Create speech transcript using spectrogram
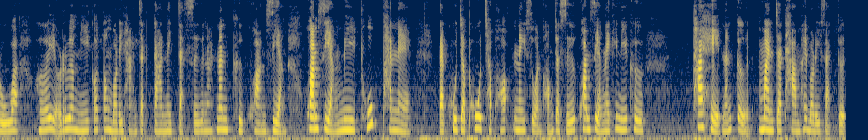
รู้ว่า เฮ้ย เรื่องนี้ก็ต้องบริหารจัดการในจัดซื้อนะ นั่นคือความเสี่ยง ความเสี่ยงมีทุกแผนก แต่ครูจะพูดเฉพาะในส่วนของจัดซื้อ ความเสี่ยงในที่นี้คือ ถ้าเหตุนั้นเกิดมันจะทำให้บริษัทเกิด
